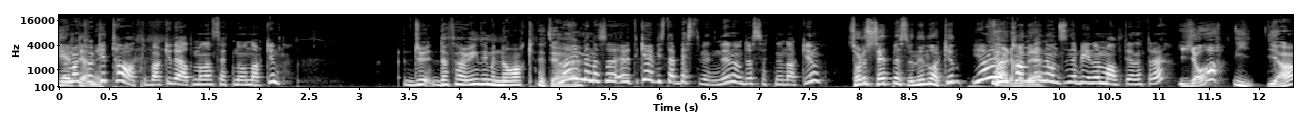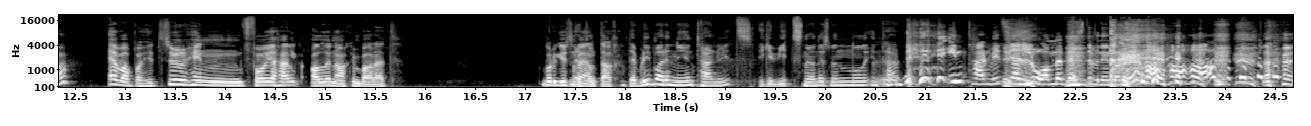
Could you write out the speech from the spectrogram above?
Men man kan enig. ikke ta tilbake det at man har sett noen naken. Du, dette har jo ingenting med nakenhet å Nei, men altså, jeg vet ikke, Hvis det er bestevennen din, og du har sett henne naken Så har du sett bestevennen din naken? Ja, Ferdig Kan med det det. noensinne bli normalt igjen etter det? Ja! Ja. Jeg var på hyttetur hin forrige helg. Alle nakenbadet. Både gutter og jenter. Det blir bare en ny intern vits. Ikke vits nødvendigvis, men noe internt. Intern vits. Jeg lå med bestevenninna mi. Ha-ha-ha.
